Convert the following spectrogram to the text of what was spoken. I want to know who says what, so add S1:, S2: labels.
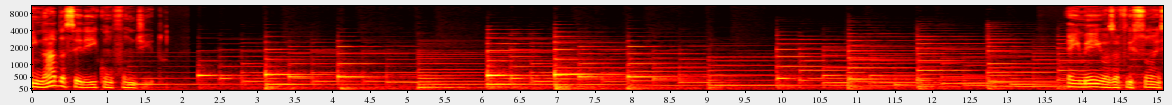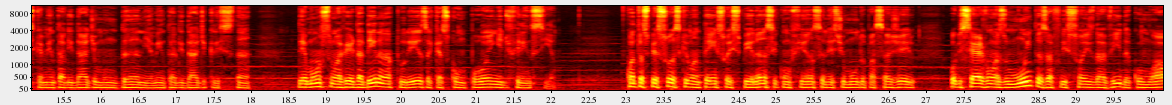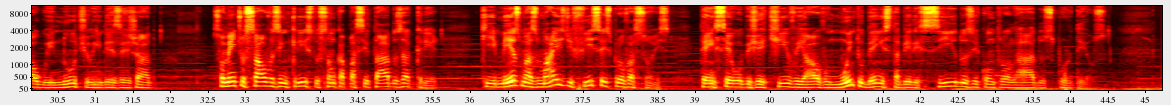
S1: em nada serei confundido. Em meio às aflições que a mentalidade mundana e a mentalidade cristã demonstram a verdadeira natureza que as compõem e diferenciam. Quantas pessoas que mantêm sua esperança e confiança neste mundo passageiro observam as muitas aflições da vida como algo inútil e indesejado. Somente os salvos em Cristo são capacitados a crer que, mesmo as mais difíceis provações, têm seu objetivo e alvo muito bem estabelecidos e controlados por Deus.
